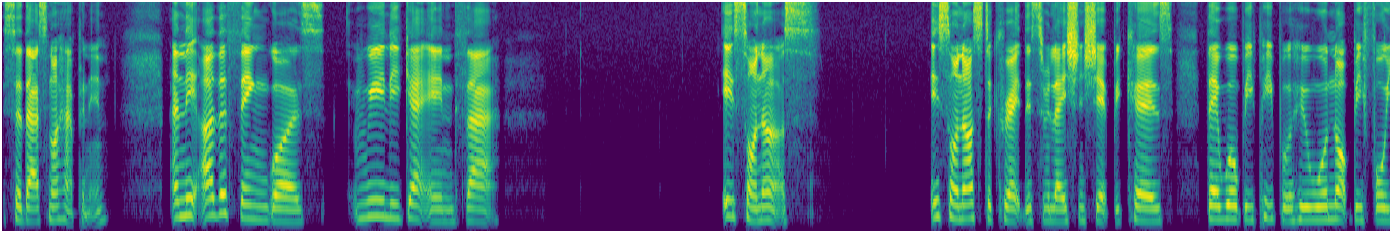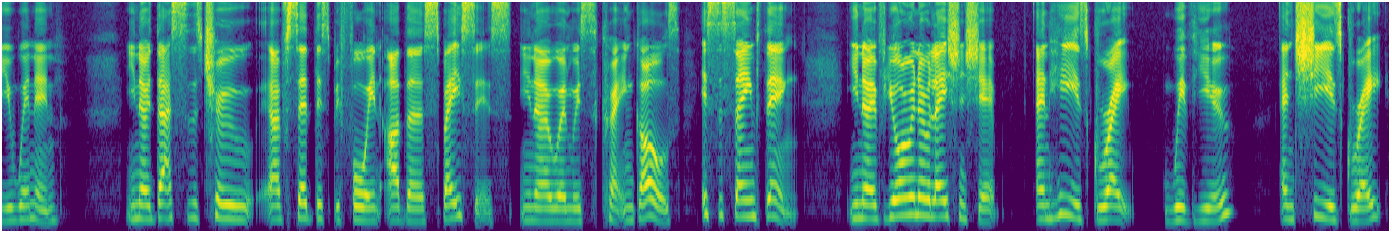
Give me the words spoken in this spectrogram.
So that's not happening. And the other thing was really getting that it's on us. It's on us to create this relationship because there will be people who will not be for you winning. You know, that's the true. I've said this before in other spaces, you know, when we're creating goals. It's the same thing. You know, if you're in a relationship and he is great with you and she is great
